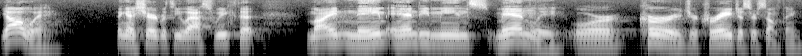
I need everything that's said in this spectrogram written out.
Yahweh. I think I shared with you last week that my name, Andy, means manly or courage or courageous or something.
